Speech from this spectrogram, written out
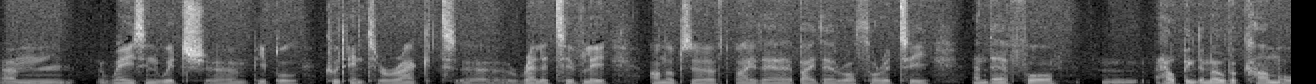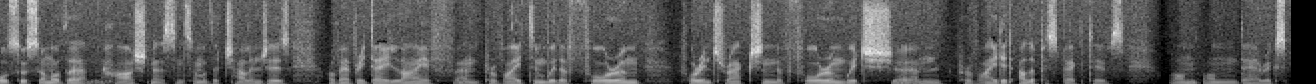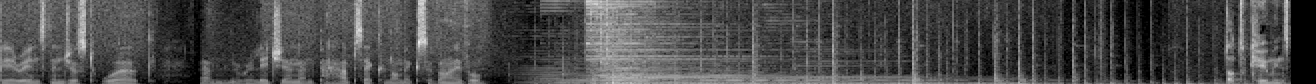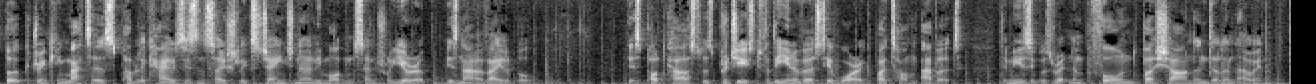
um, ways in which um, people could interact uh, relatively unobserved by their by their authority, and therefore mm, helping them overcome also some of the harshness and some of the challenges of everyday life, and provide them with a forum for interaction, a forum which um, provided other perspectives on, on their experience than just work, um, religion, and perhaps economic survival. Dr. Kümin's book, Drinking Matters Public Houses and Social Exchange in Early Modern Central Europe, is now available. This podcast was produced for the University of Warwick by Tom Abbott. The music was written and performed by Sean and Dylan Owen.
